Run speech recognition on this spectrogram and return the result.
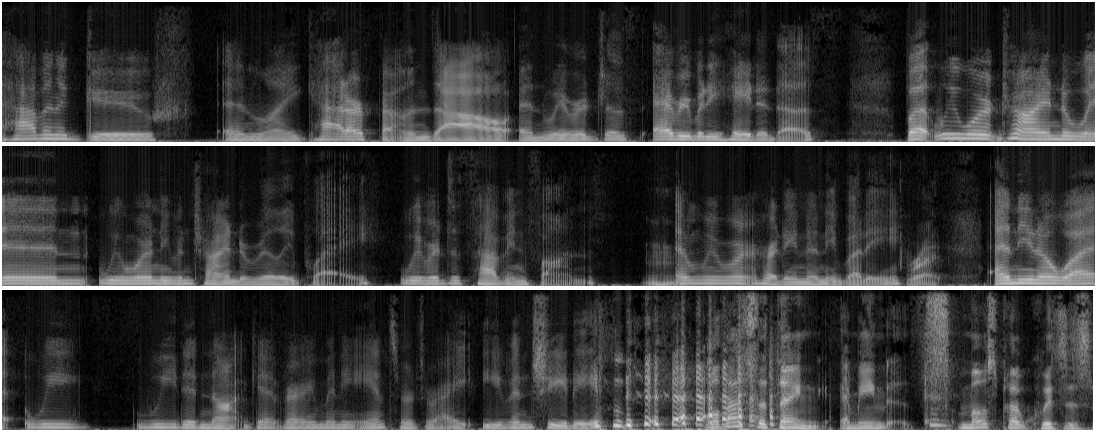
having a goof and like had our phones out and we were just everybody hated us. But we weren't trying to win. We weren't even trying to really play. We were just having fun. Mhm. And we weren't hurting anybody. Right. And you know what? We we did not get very many answers right, even cheating. well, that's the thing. I mean, most pub quizzes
